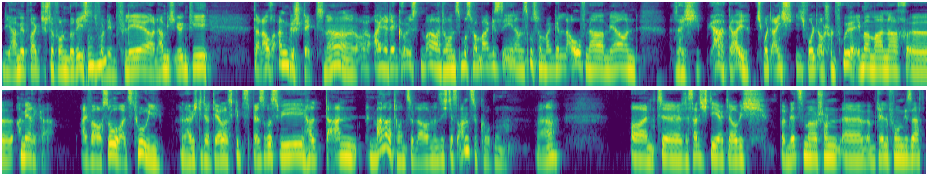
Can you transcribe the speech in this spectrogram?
Die haben mir praktisch davon berichtet, von dem Flair und haben mich irgendwie dann auch angesteckt. Ne? Einer der größten Marathons muss man mal gesehen haben, das muss man mal gelaufen haben, ja. Und da sag ich, ja, geil. Ich wollte eigentlich, ich wollte auch schon früher immer mal nach äh, Amerika. Einfach auch so, als Touri. Dann habe ich gedacht, ja, was gibt's Besseres, wie halt da einen Marathon zu laufen und sich das anzugucken. Ja. Und äh, das hatte ich dir ja, glaube ich, beim letzten Mal schon äh, am Telefon gesagt.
